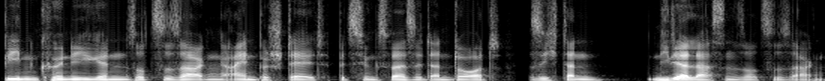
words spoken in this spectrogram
Bienenkönigin sozusagen einbestellt, beziehungsweise dann dort sich dann niederlassen sozusagen.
